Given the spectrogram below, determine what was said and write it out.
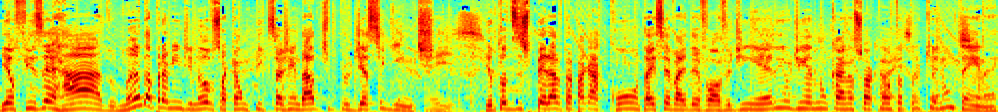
e eu fiz errado. Manda pra mim de novo, só que é um Pix agendado tipo, pro dia seguinte. É isso. E eu tô desesperado pra pagar a conta, aí você vai e devolve o dinheiro e o dinheiro não cai na sua conta porque não tem, né?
